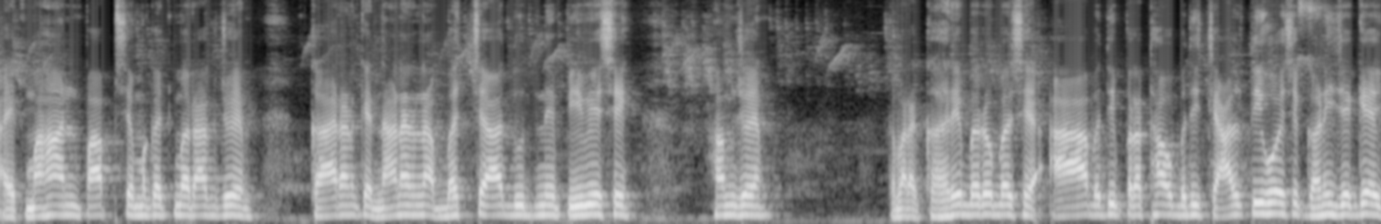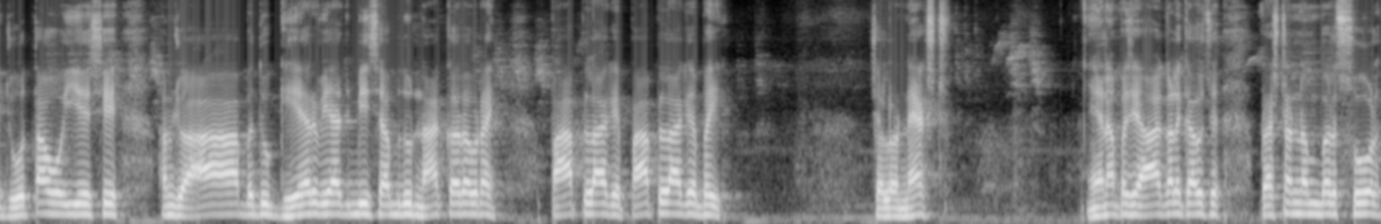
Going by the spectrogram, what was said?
આ એક મહાન પાપ છે મગજમાં રાખજો એમ. કારણ કે નાના નાના બચ્ચા આ દૂધને પીવે છે. સમજો એમ. તમારા ઘરે બરોબર છે, આ બધી પ્રથાઓ બધી ચાલતી હોય છે, ઘણી જગ્યાએ જોતા હોઈએ છીએ. સમજો, આ બધું ગેરવ્યાજબી છે, આ બધું ના કરવરાય. પાપ લાગે પાપ લાગે ભાઈ. ચલો નેક્સ્ટ એના પછી આગળ કહ્યું છે, પ્રશ્ન નંબર સોળ,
